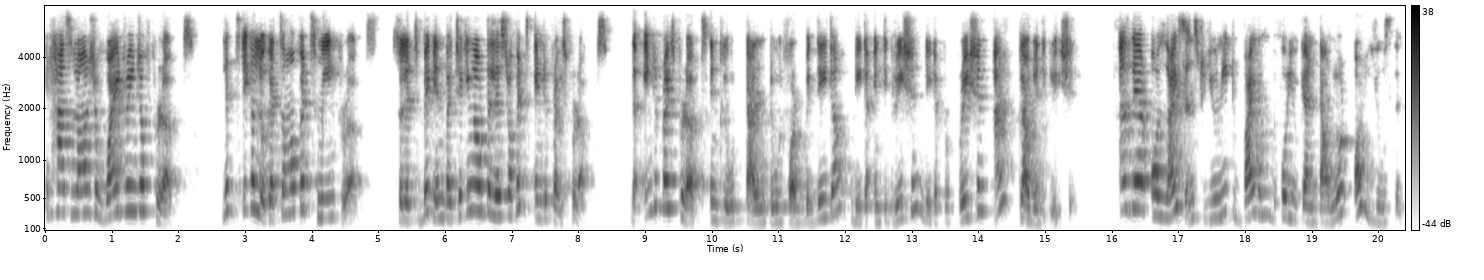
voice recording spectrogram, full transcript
it has launched a wide range of products. Let's take a look at some of its main products. So let's begin by checking out the list of its enterprise products. The enterprise products include Talend Tool for Big Data, Data Integration, Data Preparation, and Cloud Integration. As they are all licensed, you need to buy them before you can download or use them.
